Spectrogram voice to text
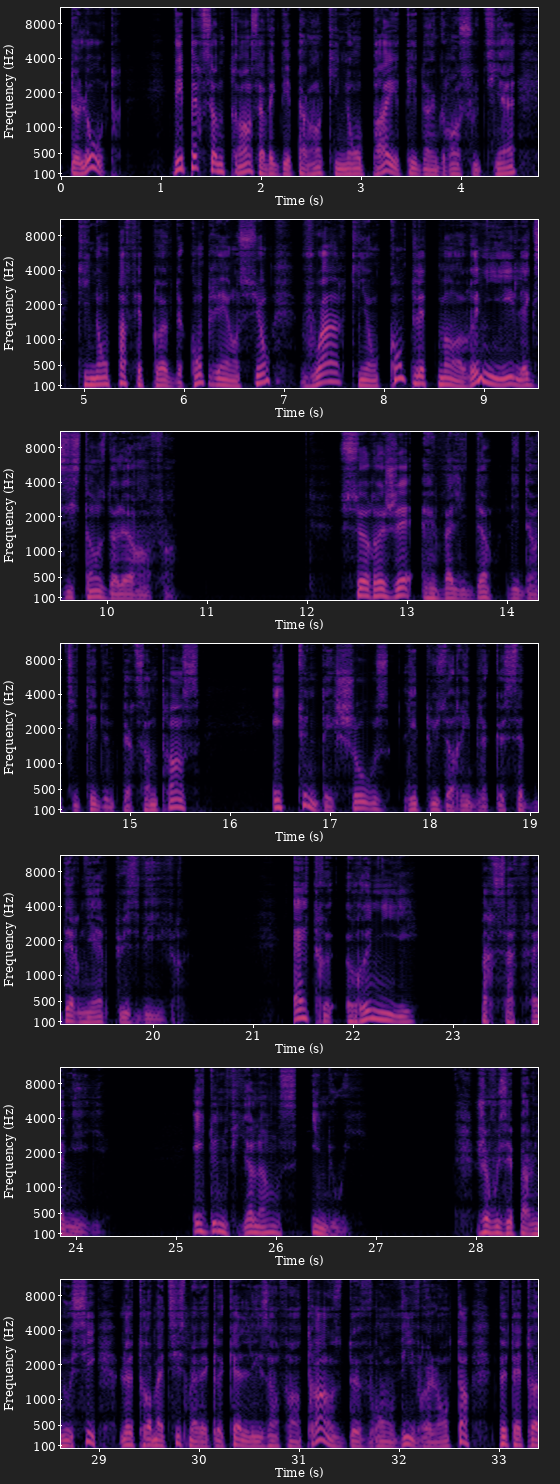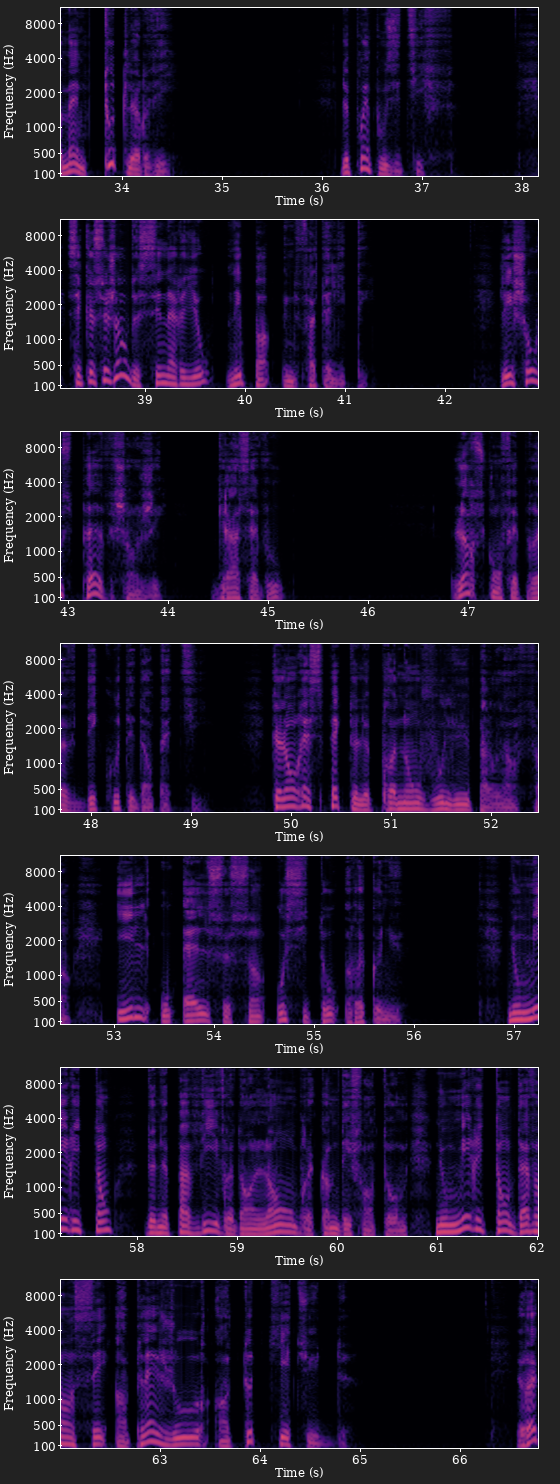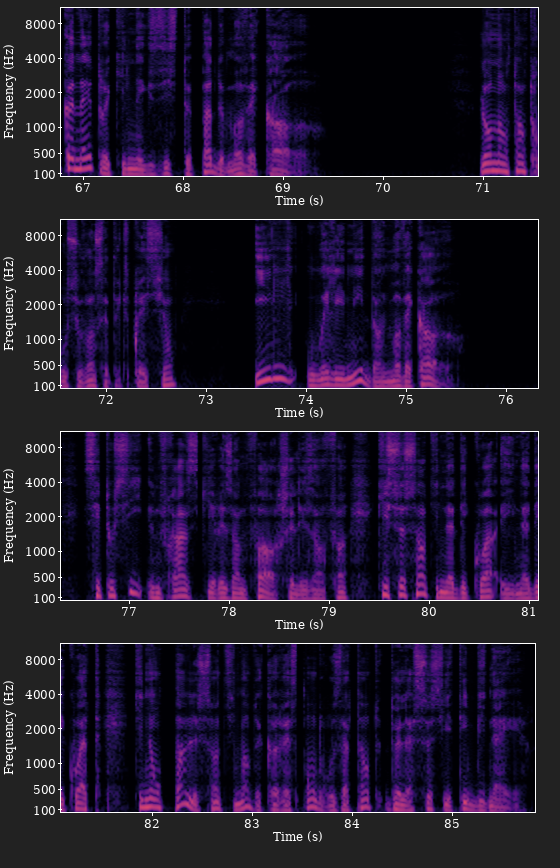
De l'autre, des personnes trans avec des parents qui n'ont pas été d'un grand soutien, qui n'ont pas fait preuve de compréhension, voire qui ont complètement renié l'existence de leur enfant. Ce rejet invalidant l'identité d'une personne trans est une des choses les plus horribles que cette dernière puisse vivre être renié par sa famille et d'une violence inouïe. Je vous épargne aussi le traumatisme avec lequel les enfants trans devront vivre longtemps, peut-être même toute leur vie. Le point positif, c'est que ce genre de scénario n'est pas une fatalité. Les choses peuvent changer grâce à vous. Lorsqu'on fait preuve d'écoute et d'empathie, que l'on respecte le pronom voulu par l'enfant. Il ou elle se sent aussitôt reconnu. Nous méritons de ne pas vivre dans l'ombre comme des fantômes. Nous méritons d'avancer en plein jour en toute quiétude. Reconnaître qu'il n'existe pas de mauvais corps. L'on entend trop souvent cette expression il ou elle est né dans le mauvais corps c'est aussi une phrase qui résonne fort chez les enfants, qui se sentent inadéquats et inadéquates, qui n'ont pas le sentiment de correspondre aux attentes de la société binaire.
